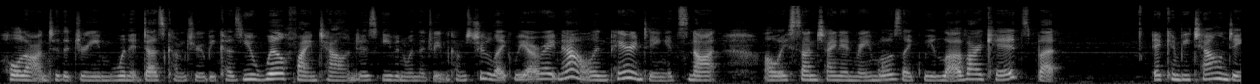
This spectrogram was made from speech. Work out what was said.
hold on to the dream when it does come true because you will find challenges even when the dream comes true like we are right now in parenting it's not always sunshine and rainbows like we love our kids but it can be challenging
